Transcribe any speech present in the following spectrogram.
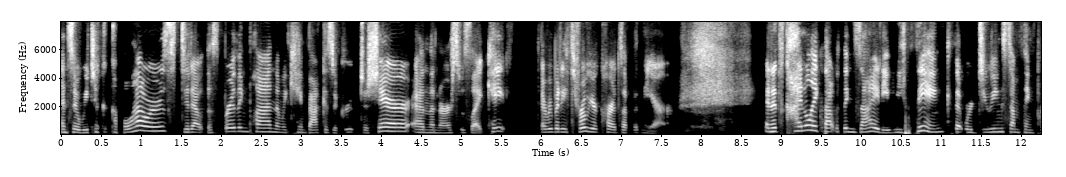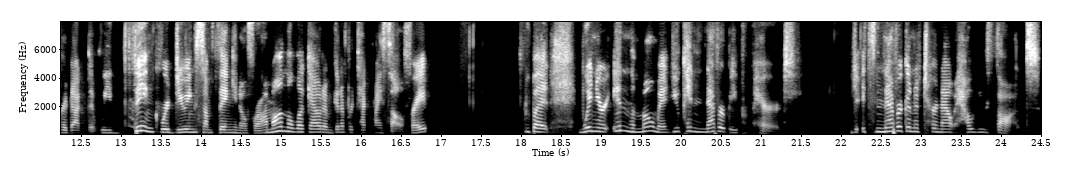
And so we took a couple hours, did out this birthing plan, then we came back as a group to share. And the nurse was like, Kate, everybody throw your cards up in the air. And it's kind of like that with anxiety. We think that we're doing something productive. We think we're doing something, you know, for I'm on the lookout, I'm going to protect myself, right? But when you're in the moment, you can never be prepared. It's never going to turn out how you thought.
